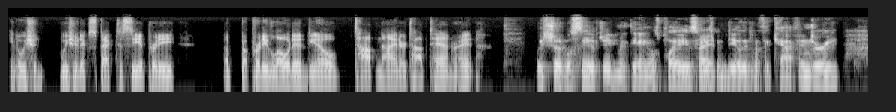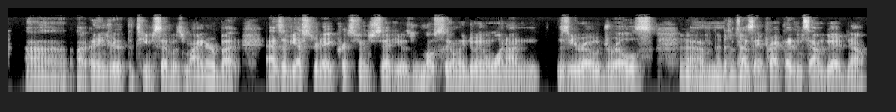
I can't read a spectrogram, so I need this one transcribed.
you know, we should we should expect to see a pretty a, a pretty loaded, you know, top nine or top ten, right? We should. We'll see if Jaden McDaniels plays. Right. He's been dealing with a calf injury uh, an injury that the team said was minor. But as of yesterday, Chris Finch said he was mostly only doing one on zero drills mm, um, that doesn't sound as they practice. That didn't sound good. No.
